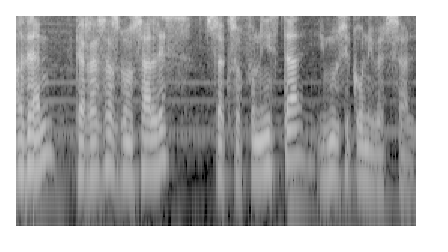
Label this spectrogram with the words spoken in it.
Adrián Terrazas González, saxofonista y músico universal.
